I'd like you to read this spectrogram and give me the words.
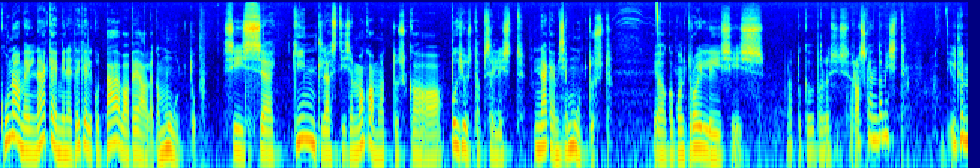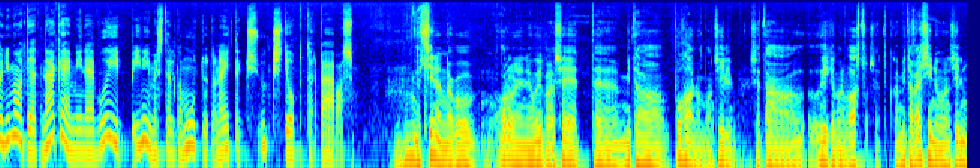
kuna meil nägemine tegelikult päevapeale ka muutub siis kindlasti see magamatus ka põhjustab sellist nägemise muutust ja ka kontrolli siis natuke võib-olla siis raskendamist. ütleme niimoodi, et nägemine võib inimestel ka muutuda näiteks üks diopter päevas mhm, et siin on nagu oluline võib-olla see, et äh, mida puhanum on silm, seda õigem on vastus, et kui mida väsinum on silm,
